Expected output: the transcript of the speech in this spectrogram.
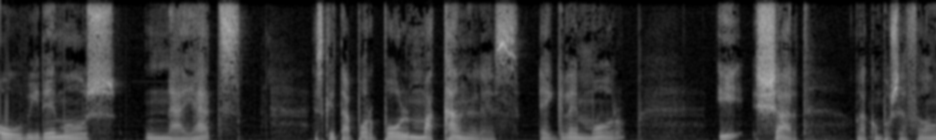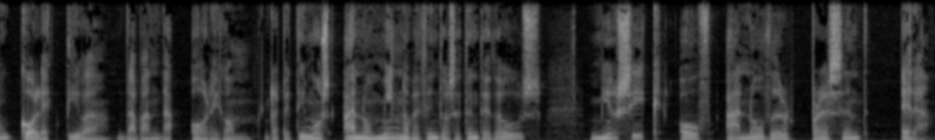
ouviremos Nayats escrita por Paul McCandless e Glenn Moore e Shard, unha composición colectiva da banda Oregon. Repetimos, ano 1972, Music of Another Present Era.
